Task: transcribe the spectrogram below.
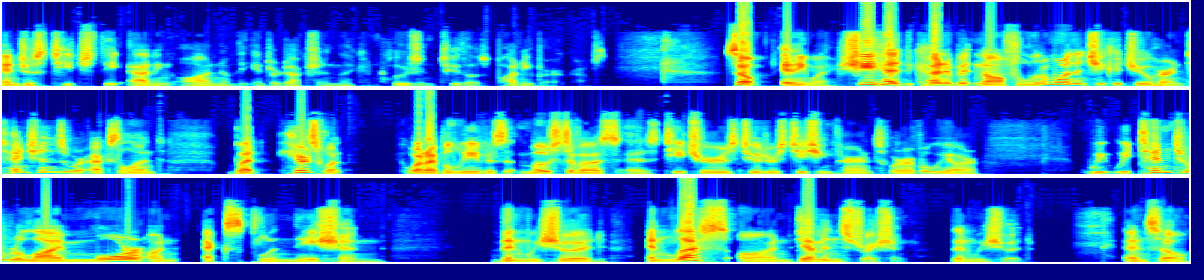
and just teach the adding on of the introduction and the conclusion to those body paragraphs. So, anyway, she had kind of bitten off a little more than she could chew. Her intentions were excellent, but here's what what I believe is that most of us as teachers, tutors, teaching parents, wherever we are, we, we tend to rely more on explanation than we should and less on demonstration than we should. And so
